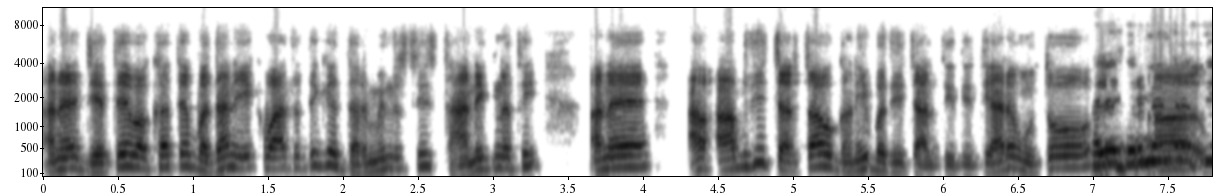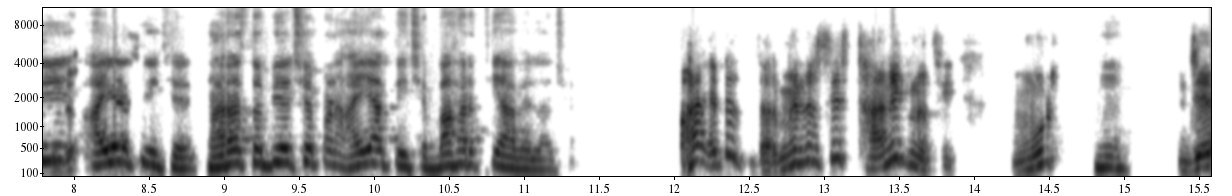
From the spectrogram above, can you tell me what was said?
અને જે તે વખતે બધાની એક વાત હતી કે ધર્મેન્દ્રસિંહ સ્થાનિક નથી અને આ આ બધી ચર્ચાઓ ઘણી બધી ચાલતી હતી. ત્યારે હું તો ધર્મેન્દ્રસિંહ આયાતી છે ધારાસભ્ય છે પણ આયાતી છે બહારથી આવેલા છે. હા એટલે ધર્મેન્દ્રસિંહ સ્થાનિક નથી. મૂળ જે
